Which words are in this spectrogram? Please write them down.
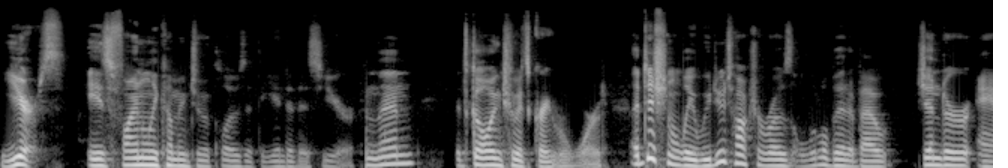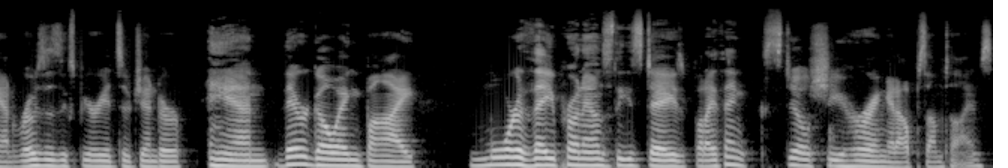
years, is finally coming to a close at the end of this year. And then it's going to its great reward. Additionally, we do talk to Rose a little bit about gender and Rose's experience of gender, and they're going by more they pronouns these days, but I think still she herring it up sometimes.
